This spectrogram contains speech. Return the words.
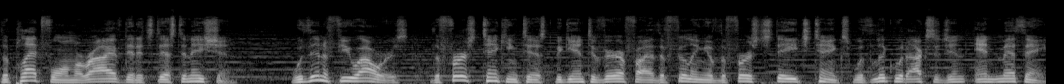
the platform arrived at its destination. Within a few hours, the first tanking test began to verify the filling of the first stage tanks with liquid oxygen and methane.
